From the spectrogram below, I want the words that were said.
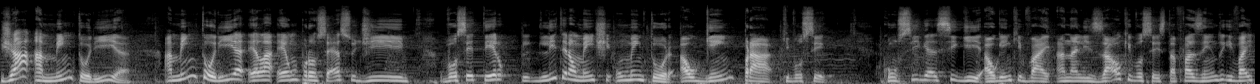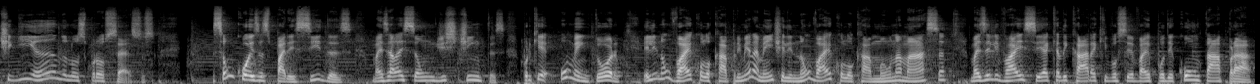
Já a mentoria, a mentoria ela é um processo de você ter literalmente um mentor, alguém para que você consiga seguir, alguém que vai analisar o que você está fazendo e vai te guiando nos processos. São coisas parecidas, mas elas são distintas. Porque o mentor, ele não vai colocar, primeiramente, ele não vai colocar a mão na massa, mas ele vai ser aquele cara que você vai poder contar para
